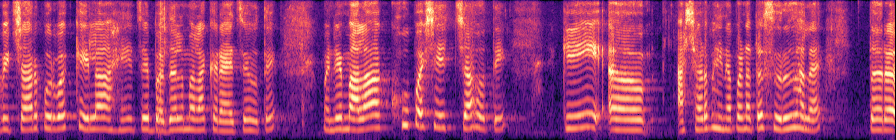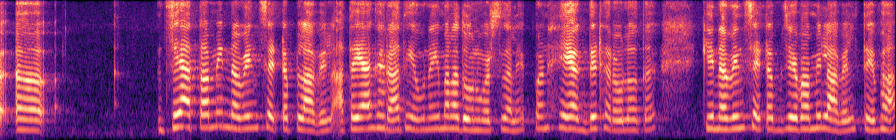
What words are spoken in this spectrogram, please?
विचारपूर्वक केलं आहे जे बदल मला करायचे होते. म्हणजे मला खूप अशी इच्छा होती की आषाढ महिना पण आता सुरू झाला आहे तर जे आता मी नवीन सेटअप लावेल आता या घरात येऊनही मला दोन वर्ष झाले पण हे अगदी ठरवलं होतं की नवीन सेटअप जेव्हा मी लावेल तेव्हा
